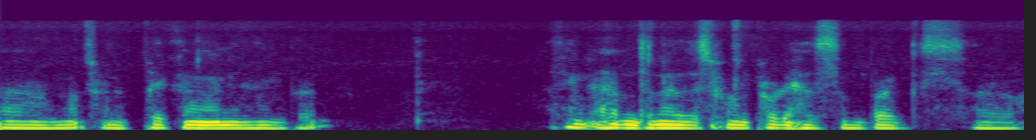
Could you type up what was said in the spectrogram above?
Uh, I'm not trying to pick on anything, but I think I happen to know this one probably has some bugs. So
